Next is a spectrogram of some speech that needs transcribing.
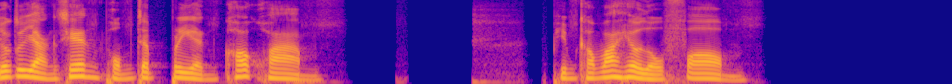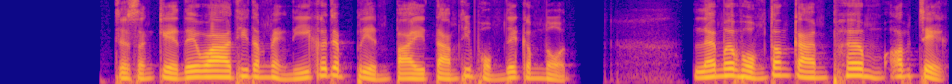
ยกตัวอย่างเช่น ผมจะเปลี่ยนข้อความ พิมพ์คำว่า hello form จะสังเกตได้ว่าที่ตำแหน่งนี้ก็จะเปลี่ยนไปตามที่ผมได้กำหนด และเมื่อผมต้องการเพิ่ม Object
